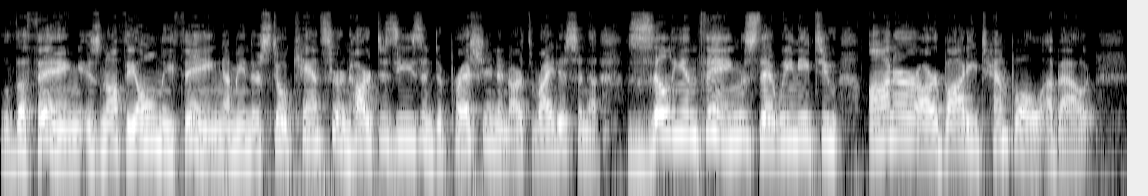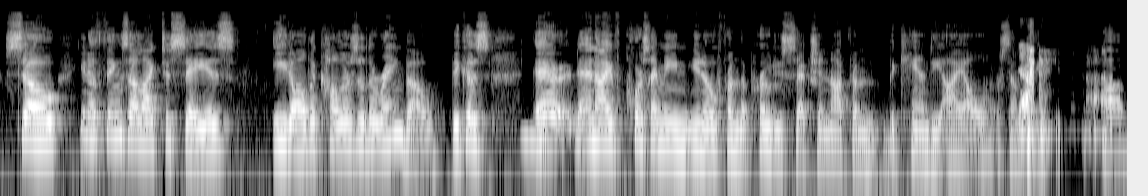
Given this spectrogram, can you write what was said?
the thing is not the only thing. I mean, there's still cancer and heart disease and depression and arthritis and a zillion things that we need to honor our body temple about. So, you know, things I like to say is eat all the colors of the rainbow because mm-hmm. and I of course I mean, you know, from the produce section, not from the candy aisle or something. Yeah. um,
